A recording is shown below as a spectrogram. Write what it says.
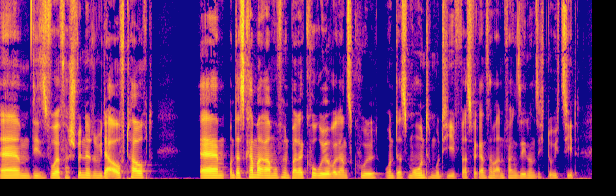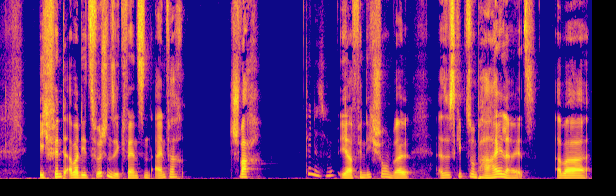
ähm, dieses, wo er verschwindet und wieder auftaucht. Ähm, und das Kameramovement bei der Choreo war ganz cool. Und das Mondmotiv, was wir ganz am Anfang sehen und sich durchzieht. Ich finde aber die Zwischensequenzen einfach schwach. Findest du? Ja, finde ich schon, weil, also es gibt so ein paar Highlights, aber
